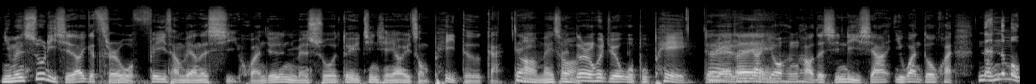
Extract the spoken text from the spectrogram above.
你们书里写到一个词儿，我非常非常的喜欢，就是你们说对于金钱要有一种配得感。对，哦，没错，很多人会觉得我不配，对不对？人家用很好的行李箱一万多块，能那么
